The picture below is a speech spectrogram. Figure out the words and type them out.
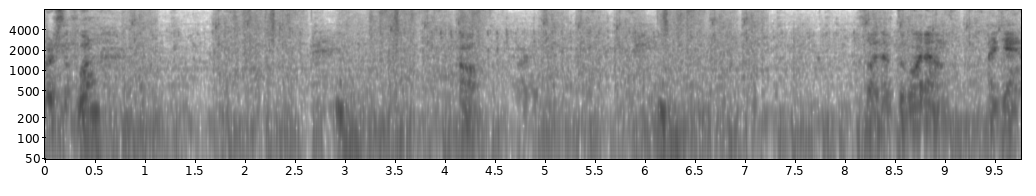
First of all... Oh, right. So I have to go around again.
